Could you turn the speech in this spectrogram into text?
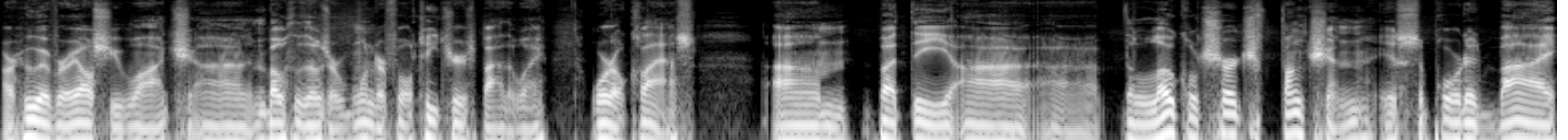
or whoever else you watch. Uh, and both of those are wonderful teachers, by the way, world class. Um, but the uh, uh, the local church function is supported by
